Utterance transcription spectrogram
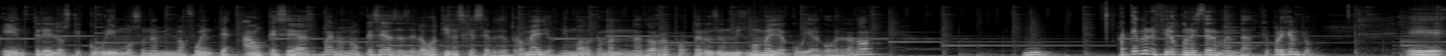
entre los que cubrimos una misma fuente, aunque seas, bueno, no aunque seas, desde luego tienes que ser de otro medio, ni modo que manden a dos reporteros de un mismo medio a cubrir al gobernador. Mm, ¿A qué me refiero con esta hermandad? Que por ejemplo, eh,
